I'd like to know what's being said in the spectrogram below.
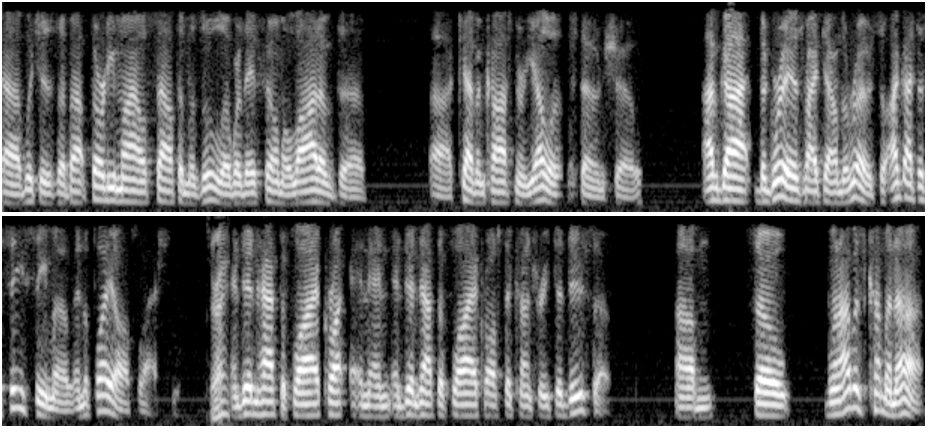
uh, which is about 30 miles south of Missoula, where they film a lot of the uh, Kevin Costner Yellowstone show. I've got the Grizz right down the road, so I got to see SEMO in the playoffs last year. That's right. And didn't have to fly across and, and, and didn't have to fly across the country to do so. Um, so when I was coming up,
